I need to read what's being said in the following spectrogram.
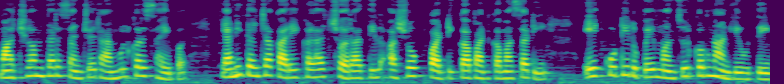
माजी आमदार संजय रायमुलकर साहेब यांनी त्यांच्या कार्यकाळात शहरातील अशोक वाटिका बांधकामासाठी एक कोटी रुपये मंजूर करून आणले होते.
